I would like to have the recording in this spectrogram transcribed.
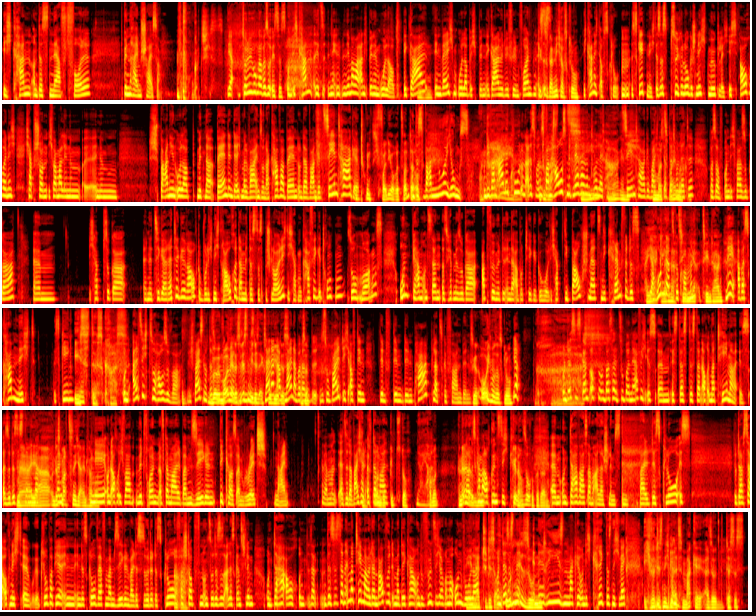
ich kann, und das nervt voll, ich bin ein Heimscheißer. Oh Gott, Jesus. Ja, Entschuldigung, aber so ist es. Und ich kann, jetzt ne- nehmen wir mal an, ich bin im Urlaub. Egal in welchem Urlaub ich bin, egal mit wie vielen Freunden. Mhm. Gehst du ist, dann nicht aufs Klo? ich kann nicht aufs Klo. Mm, Es geht nicht. Es ist psychologisch nicht möglich. Ich, auch wenn ich, ich habe schon, ich war mal in einem, äh, in einem Spanienurlaub mit einer Band, in der ich mal war, in so einer Coverband und da waren wir zehn Tage. Tun sich voll die Horizonte Und es waren nur Jungs. und die waren alle cool und alles. Und es war ein Haus mit mehreren zehn Toiletten. Tage zehn Tage war ich nicht auf der Toilette. Pass auf. Und ich war sogar, ähm, ich habe sogar eine Zigarette geraucht, obwohl ich nicht rauche, damit das das beschleunigt. Ich habe einen Kaffee getrunken, so morgens. Und wir haben uns dann, also ich habe mir sogar Abführmittel in der Apotheke geholt. Ich habe die Bauchschmerzen, die Krämpfe des Ah ja, klar, Jahrhunderts zehn bekommen. Jahr- zehn Tagen. Nee, aber es kam nicht. Es ging nicht. Ist das krass. Und als ich zu Hause war, ich weiß noch, dass Wollen wir wir das wissen, wie das Nein, nein, explodiert ab- ist? nein, aber Also- dann, äh, sobald ich auf den, den, den, den Parkplatz gefahren bin, oh, ich muss aufs Klo. ja. Und das ist ganz oft so, und was halt super nervig ist, ähm, ist, dass das dann auch immer Thema ist. Also das ist Na dann immer. ja, und das dann- macht's nicht einfacher. Nee, und auch ich war mit Freunden öfter mal beim Segeln, because I'm rich. Nein. Haben, also da war ich halt öfter Macht man mal. Gibt's doch. Ja, ja. Kann man, Genau, Nein, das kann man auch günstig kriegen. Genau, so. Ähm, und da war es am allerschlimmsten, weil das Klo ist. Du darfst ja auch nicht äh, Klopapier in, in das Klo werfen beim Segeln, weil das würde das Klo verstopfen und so. Das ist alles ganz schlimm. Und da auch, und dann, das ist dann immer Thema, weil dein Bauch wird immer dicker und du fühlst dich auch immer unwohler. Ja, natürlich, das ist auch und das ungesund. ist eine, eine Riesenmacke und ich krieg das nicht weg. Ich würde das nicht mal als Macke, also das ist,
